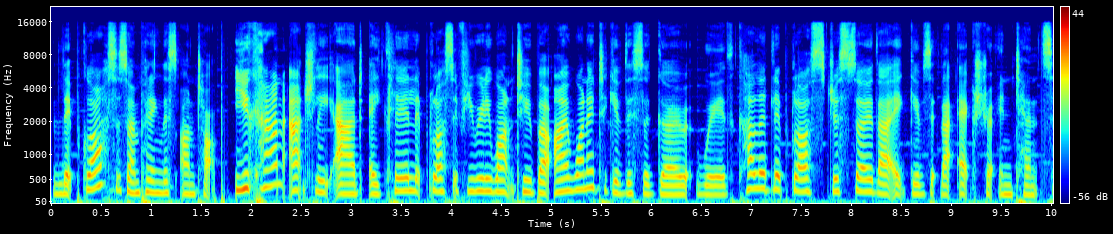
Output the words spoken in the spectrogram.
lip gloss, so I'm putting this on top. You can actually add a clear lip gloss if you really want to, but I wanted to give this a go with coloured lip gloss just so that it gives it that extra intense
